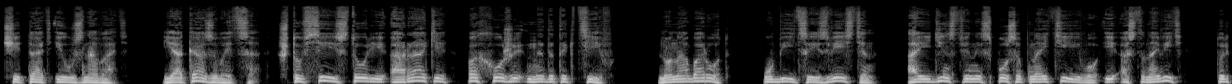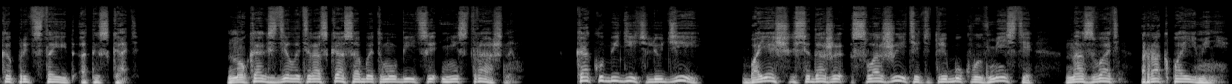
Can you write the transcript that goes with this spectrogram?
читать и узнавать. И оказывается, что все истории о раке похожи на детектив, но наоборот, убийца известен, а единственный способ найти его и остановить только предстоит отыскать. Но как сделать рассказ об этом убийце не страшным? Как убедить людей, боящихся даже сложить эти три буквы вместе, назвать рак по имени?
